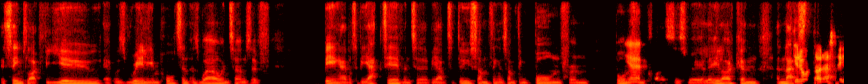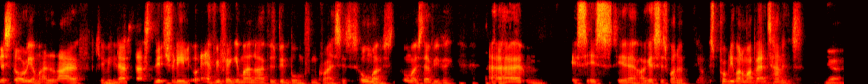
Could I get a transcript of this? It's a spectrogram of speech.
it seems like for you, it was really important as well in terms of being able to be active and to be able to do something and something born from born Yeah. from crisis, really. Like, and and that's you know what? That's been the story of my life, Jimi. Mm. That's that's literally everything in my life has been born from crisis. Almost, almost everything. Um, it's it's yeah. I guess it's one of it's probably one of my better talents. yeah,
